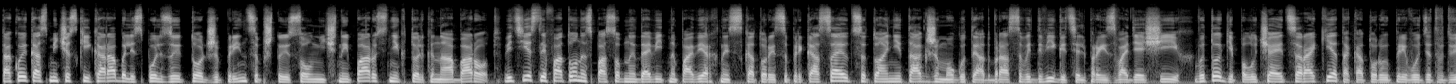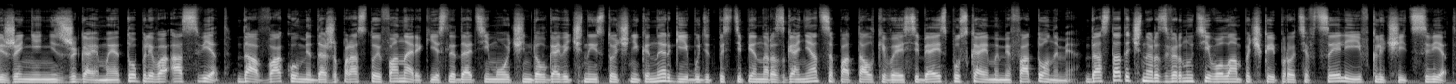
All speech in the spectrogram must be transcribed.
Такой космический корабль использует тот же принцип, что и солнечный парусник, только наоборот. Ведь если фотоны способны давить на поверхность, с которой соприкасаются, то они также могут и отбрасывать двигатель, производящий их. В итоге получается ракета, которую приводит в движение не сжигаемое топливо, а свет. Да, в вакууме даже простой фонарик, если дать ему очень долговечный источник энергии, будет постепенно разгоняться, подталкивая себя испускаемыми фотонами. Достаточно развернуть его лампочкой против цели и включить ловить свет.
